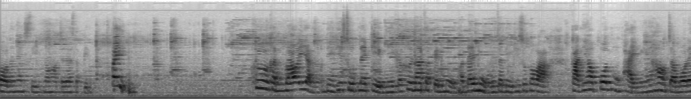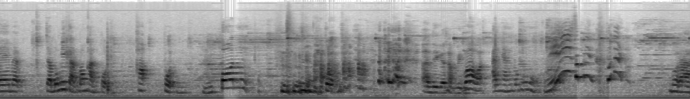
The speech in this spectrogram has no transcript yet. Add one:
รอนั่นยังซีดเนาะเขาจะได้สปินไปคือคันว่าอีกอย่างดีที่สุดในเกมนี้ก็คือน่าจะเป็นหมูคันได้หมูนี่จะดีที่สุดเพราะว่า การที่เขาปล้นของไผ่นี้เขาจะบ่ได้แบบจะบ่มีการป้องกันปล้นเขาปล้นปล้นปล้นอันนี้ก็ทำเป็นว่าว่าอันยังบ่ฮู้นี่สปินสปินบ่ได้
